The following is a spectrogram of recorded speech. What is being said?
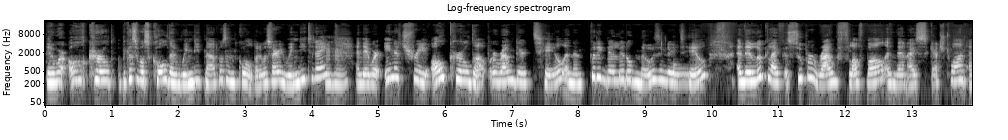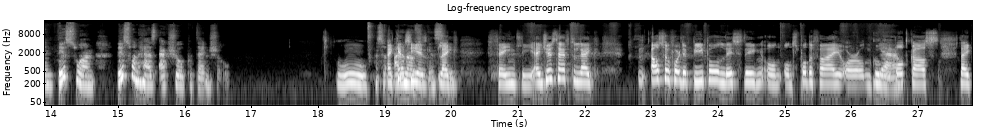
they were all curled because it was cold and windy. Now it wasn't cold, but it was very windy today. Mhm. And they were in a tree, all curled up around their tail, and then putting their little nose in their Oh. tail. And they looked like a super round fluff ball. And then I sketched one, and this one, this one has actual potential. Ooh, So I don't can see it can see. like faintly. I just have to like. Also, for the people listening on on Spotify or on Google Yeah. Podcasts, like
